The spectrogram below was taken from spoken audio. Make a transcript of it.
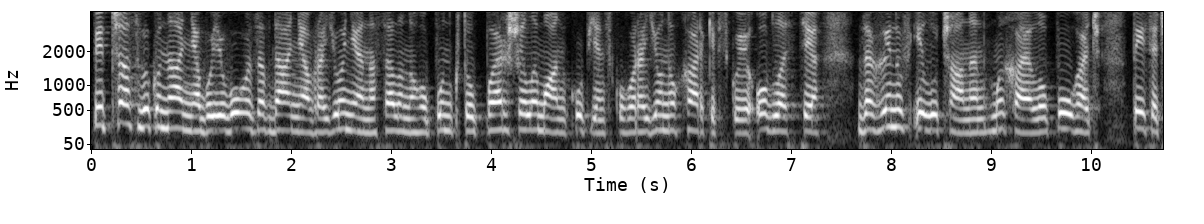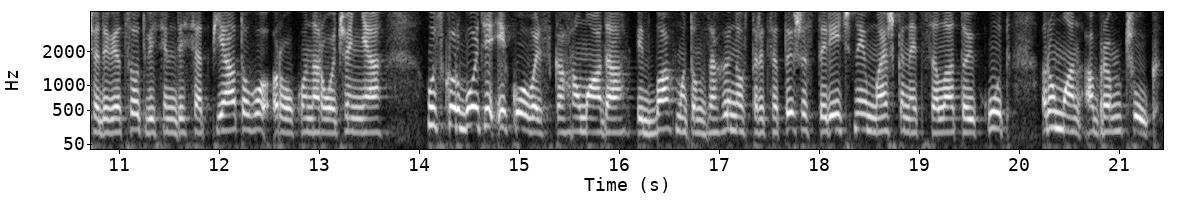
Під час виконання бойового завдання в районі населеного пункту Перший Лиман Куп'янського району Харківської області загинув і лучанин Михайло Пугач 1985 року народження. У Скорботі і Ковальська громада під Бахмутом загинув 36-річний мешканець села Тойкут Роман Абрамчук.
